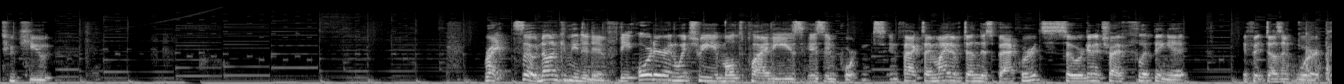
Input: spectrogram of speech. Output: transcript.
Too cute. Right, so non-commutative. The order in which we multiply these is important. In fact, I might have done this backwards, so we're going to try flipping it if it doesn't work.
